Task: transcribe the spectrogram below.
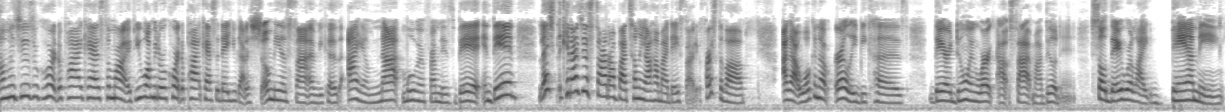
I'm gonna just record the podcast tomorrow. If you want me to record the podcast today, you gotta show me a sign because I am not moving from this bed. And then let's can I just start off by telling y'all how my day started? First of all, I got woken up early because they're doing work outside my building. So they were like bamming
